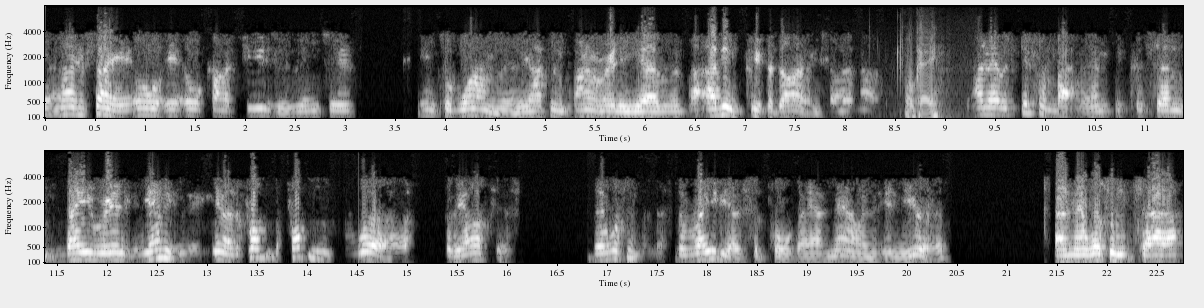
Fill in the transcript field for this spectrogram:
like I say, it all it all kind of fuses into into one. Really, I didn't I don't really uh, I didn't keep a diary, so I don't know Okay. and it was different back then because um, they really the only you know the problem the problem were for the artists there wasn't the radio support they have now in, in Europe, and there wasn't uh,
